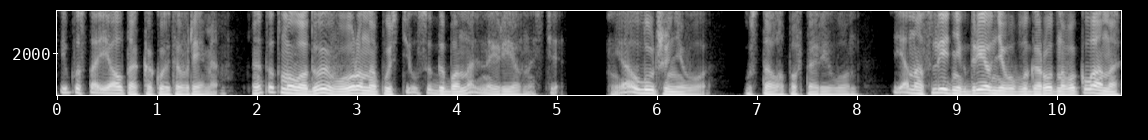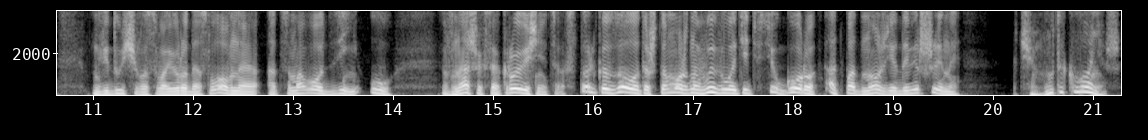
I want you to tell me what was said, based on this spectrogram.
и постоял так какое-то время. Этот молодой ворон опустился до банальной ревности. «Я лучше него», — устало повторил он. «Я наследник древнего благородного клана, ведущего свою родословную от самого Цзинь-У. В наших сокровищницах столько золота, что можно вызолотить всю гору от подножья до вершины. К чему ты клонишь?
